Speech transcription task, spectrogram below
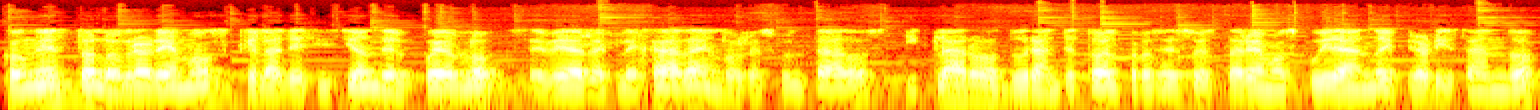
Con esto lograremos que la decisión del pueblo se vea reflejada en los resultados y claro, durante todo el proceso estaremos cuidando y priorizando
